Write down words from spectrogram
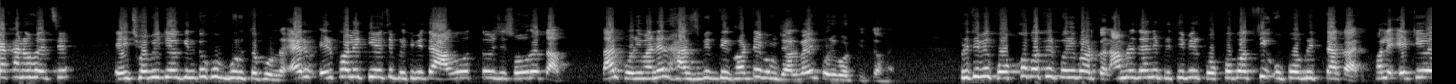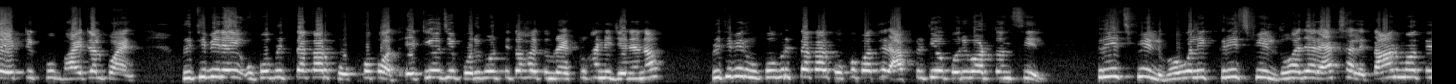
দেখানো হয়েছে? এই ছবিটিও কিন্তু খুব গুরুত্বপূর্ণ। এর এর ফলে কি হয়েছে? পৃথিবীতে আগত যে সৌরতাপ, তার পরিমাণের হ্রাস বৃদ্ধি ঘটে এবং জলবায়ুর পরিবর্তিত হয়। পৃথিবীর কক্ষপথের পরিবর্তন, আমরা জানি পৃথিবীর কক্ষপথটি উপবৃত্তাকার, ফলে এটিও একটি খুব ভাইটাল পয়েন্ট পৃথিবীর এই উপবৃত্তাকার কক্ষপথ, এটিও যে পরিবর্তিত হয়, তোমরা একটুখানি জেনে নাও। পৃথিবীর উপবৃত্তাকার কক্ষপথের আকৃতিও পরিবর্তনশীল ক্রিজ ফিল্ড, ভৌগোলিক ক্রিজ ফিল্ড দু সালে তার মতে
